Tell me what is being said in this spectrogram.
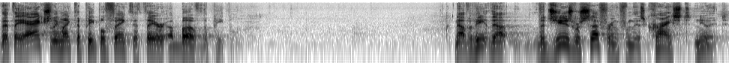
that they actually make the people think that they are above the people. Now, the, the, the Jews were suffering from this. Christ knew it.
